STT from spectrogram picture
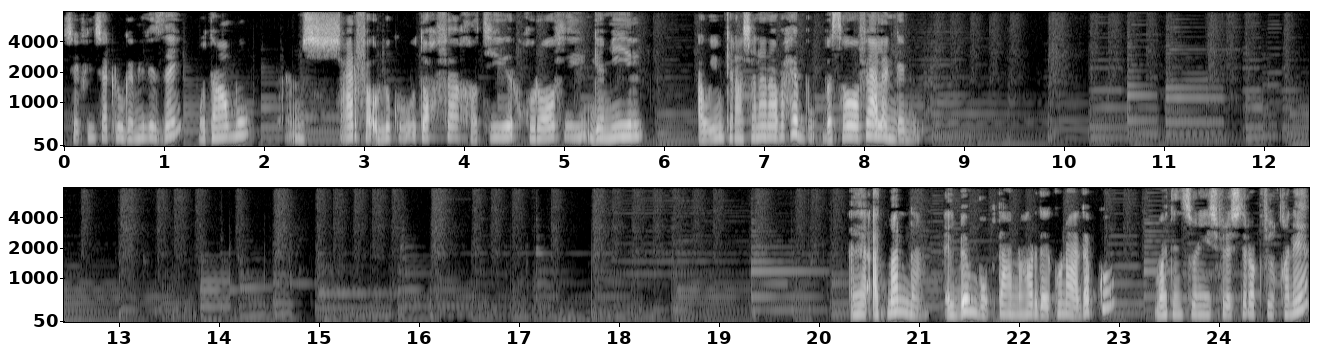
شايفين شكله جميل إزاي وطعمه مش عارفة أقول لكم تحفة خطير خرافي جميل أو يمكن عشان أنا بحبه بس هو فعلا جميل. اتمنى البيمبو بتاع النهارده يكون عجبكم. وما تنسونيش في الاشتراك في القناة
